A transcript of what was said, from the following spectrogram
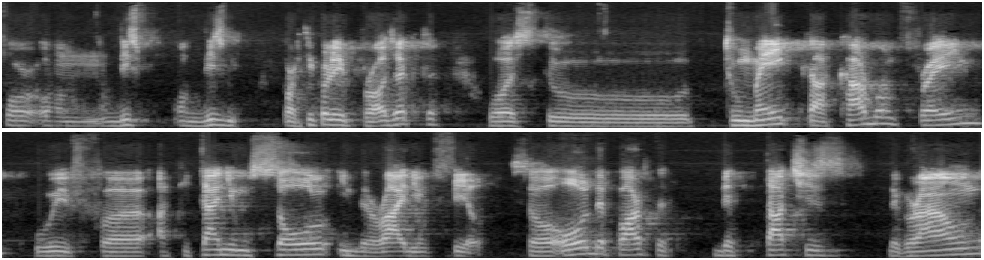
for on this on this particular project was to to make a carbon frame with uh, a titanium sole in the riding field. So all the part that, that touches the ground,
